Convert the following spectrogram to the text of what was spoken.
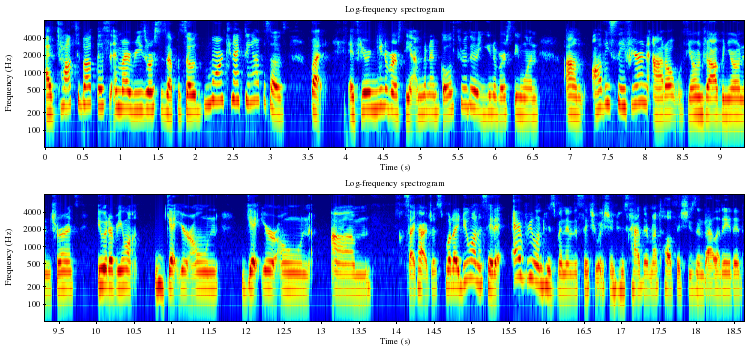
I've talked about this in my resources episode, more connecting episodes. But if you're in university, I'm going to go through the university one. Um, obviously, if you're an adult with your own job and your own insurance, do whatever you want. Get your own, get your own um, psychiatrist. What I do want to say to everyone who's been in this situation, who's had their mental health issues invalidated,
